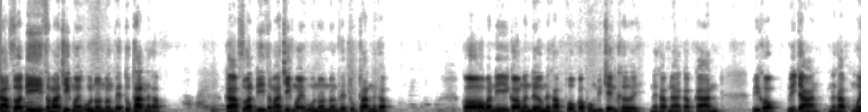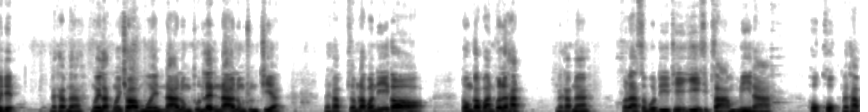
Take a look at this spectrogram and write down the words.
กราบสวัสดีสมาชิกมวยหูนนเมืองเพชรทุกท่านนะครับกราบสวัสดีสมาชิกมวยหูนนเมืองเพชรทุกท่านนะครับ ก็วันนี้ก็เหมือนเดิมนะครับ พบกับผมอีกเช่นเคยนะครับนะกับการวิเคราะห์วิจารณ์นะครับ มวยเด็ดนะครับนะมวยรักมวยชอบมวยหน้าลงทุนเล่นหน้าลงทุนเชียร์นะครับสำหรับวันนี้ก็ตรงกับวันพฤหัสนะครับนะพฤหัสบดีที่ 23 มีนา 66 นะครับ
